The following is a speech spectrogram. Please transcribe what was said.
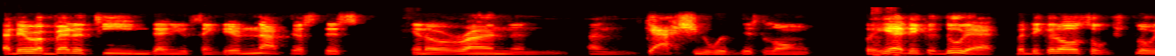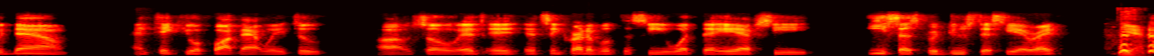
that they're a better team than you think. They're not just this, you know, run and and gash you with this long. But mm-hmm. yeah, they could do that, but they could also slow it down and take you apart that way too. Uh, so it, it it's incredible to see what the AFC East has produced this year, right? Yeah.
